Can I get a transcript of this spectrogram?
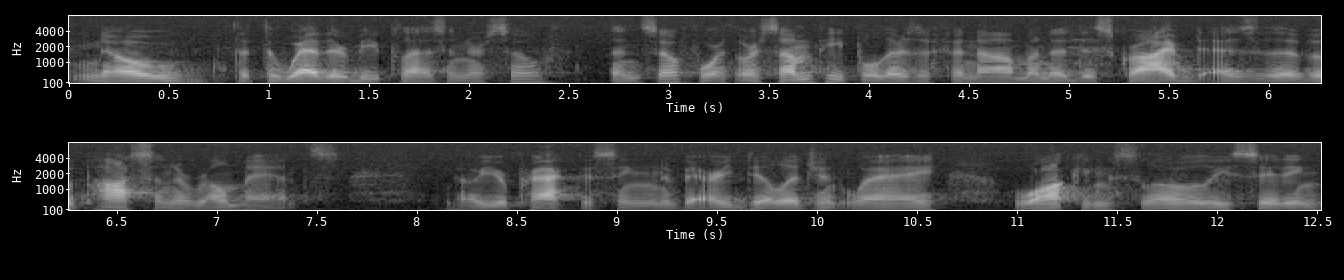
you know, that the weather be pleasant or so and so forth. Or some people, there's a phenomena described as the vipassana romance. You know, you're practicing in a very diligent way, walking slowly, sitting,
